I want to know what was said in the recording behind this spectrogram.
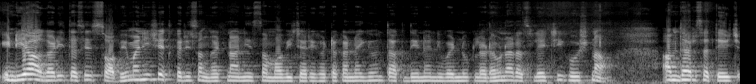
इंडिया आघाडी तसेच स्वाभिमानी शेतकरी संघटना आणि समविचारी घटकांना घेऊन ताकदीनं निवडणूक लढवणार असल्याची घोषणा आमदार सतेज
